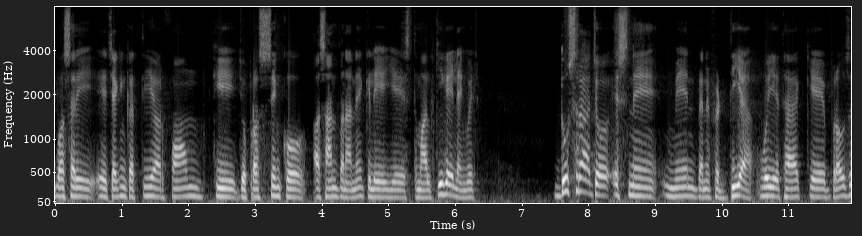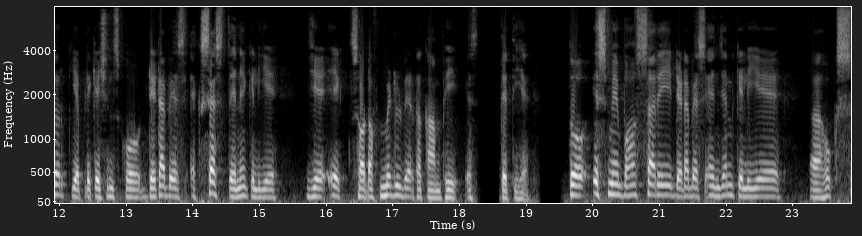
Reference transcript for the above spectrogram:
بہت ساری چیکنگ کرتی ہے اور فارم کی جو پروسیسنگ کو آسان بنانے کے لیے یہ استعمال کی گئی لینگویج دوسرا جو اس نے مین بینیفٹ دیا وہ یہ تھا کہ براؤزر کی اپلیکیشنس کو ڈیٹا بیس ایکسیس دینے کے لیے یہ ایک سارٹ آف مڈل ویئر کا کام بھی دیتی ہے تو اس میں بہت ساری ڈیٹا بیس انجن کے لیے ہکس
